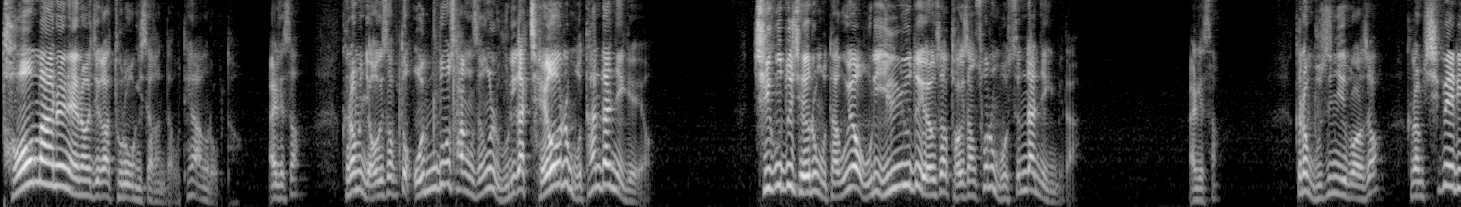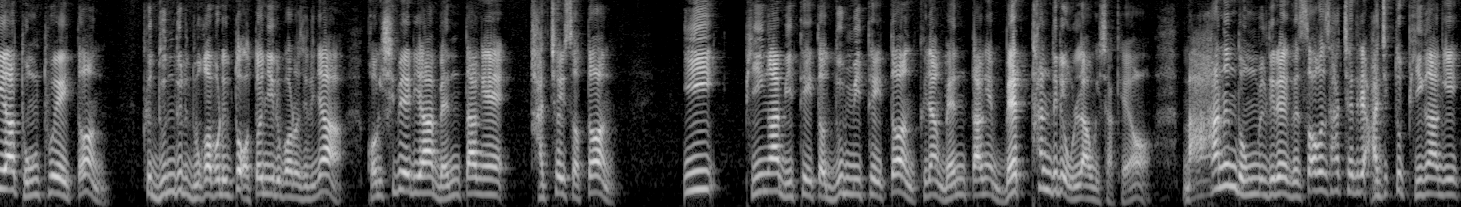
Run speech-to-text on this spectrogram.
더 많은 에너지가 들어오기 시작한다고 태양으로부터. 알겠어? 그러면 여기서부터 온도 상승을 우리가 제어를 못한다는 얘기예요. 지구도 제어를 못하고요. 우리 인류도 여기서 더 이상 손을 못 쓴다는 얘기입니다. 알겠어? 그럼 무슨 일이 벌어져? 그럼 시베리아 동토에 있던 그 눈들이 녹아버리면 또 어떤 일이 벌어지느냐? 거기 시베리아 맨 땅에 갇혀 있었던 이 빙하 밑에 있던 눈 밑에 있던 그냥 맨 땅에 메탄들이 올라오기 시작해요. 많은 동물들의 그 썩은 사체들이 아직도 빙하기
